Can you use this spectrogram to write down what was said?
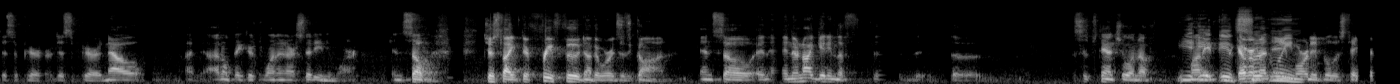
disappear, disappear. Now, I, I don't think there's one in our city anymore. And so, just like their free food, in other words, is gone. And so, and, and they're not getting the, the, the substantial enough Yeah, money it- from the it's government certainly- anymore to be able to take care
